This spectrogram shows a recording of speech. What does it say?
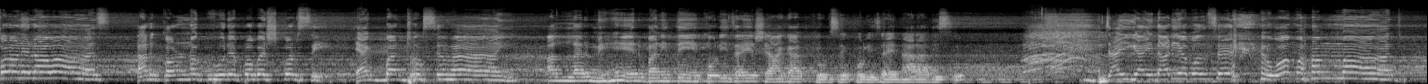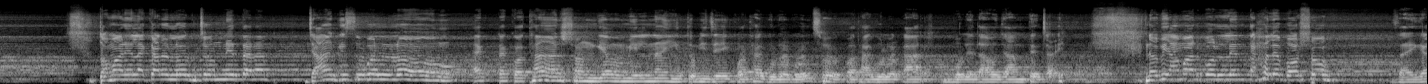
কোরআনের আওয়াজ, তার কর্ণকুহরে প্রবেশ করছে। একবার ঢুকছে ভাই, আল্লাহর মেহের বাণীতে কলিজায় এসে আঘাত করছে, কলিজায় নাড়া দিছে। জায়গায় দাঁড়িয়ে বলছে, ও মোহাম্মদ, তোমার এলাকার লোকজন, নেতারা যা কিছু বলল, একটা কথার সঙ্গেও মিল নাই। তুমি যে কথাগুলো বলছো, কথাগুলো কার? বলে দাও, জানতে চাই। নবী আমার বললেন, তাহলে বসো। জায়গা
